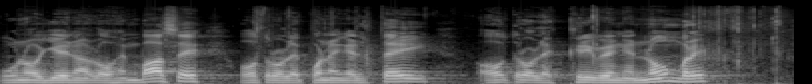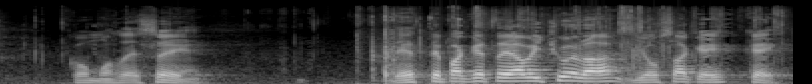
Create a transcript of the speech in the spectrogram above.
Uno llena los envases, otro le ponen el té, otro le escriben el nombre, como deseen. De este paquete de habichuelas yo saqué, ¿qué?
